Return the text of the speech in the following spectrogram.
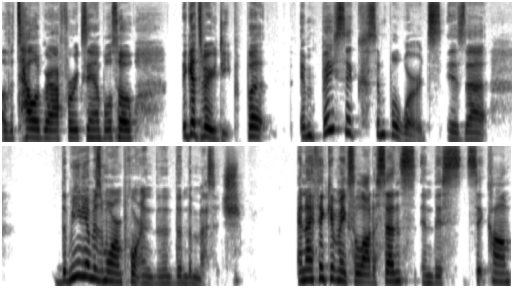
of a telegraph, for example. So it gets very deep. But in basic, simple words, is that the medium is more important than, than the message. And I think it makes a lot of sense in this sitcom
